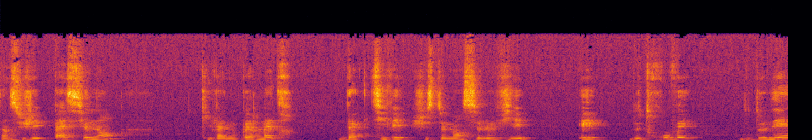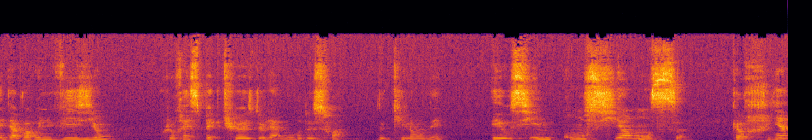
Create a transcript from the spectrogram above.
C'est un sujet passionnant qui va nous permettre d'activer justement ce levier et de trouver, de donner, d'avoir une vision plus respectueuse de l'amour de soi, de qui l'on est, et aussi une conscience que rien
